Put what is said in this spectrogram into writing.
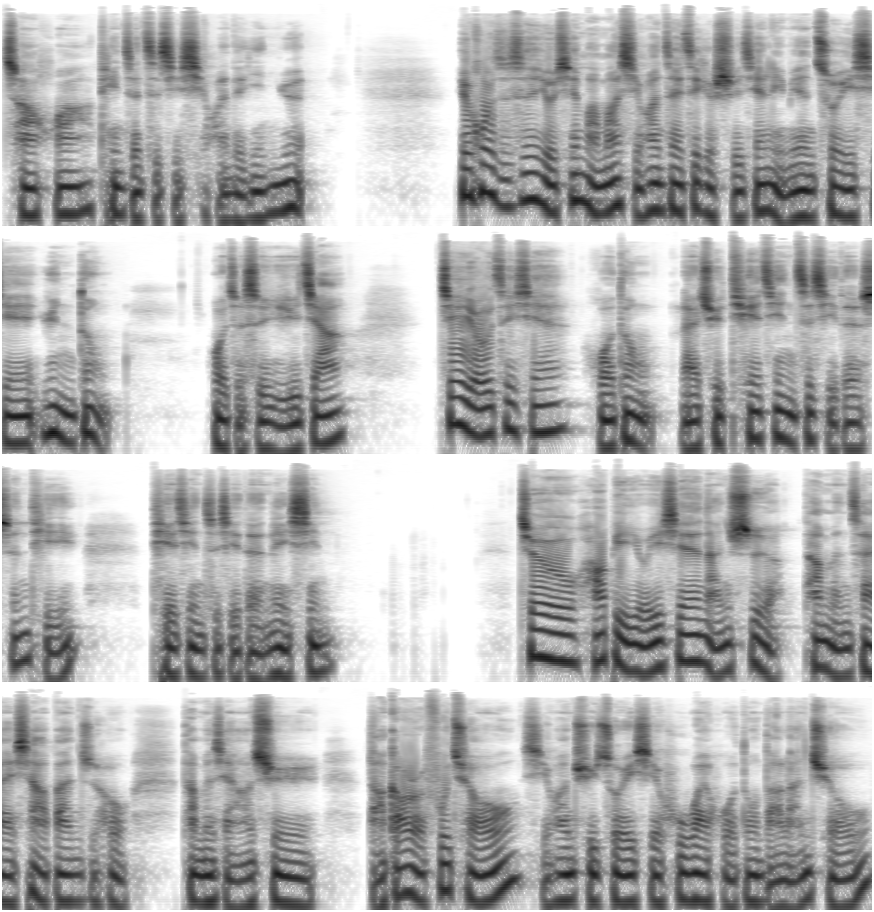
插花，听着自己喜欢的音乐，又或者是有些妈妈喜欢在这个时间里面做一些运动，或者是瑜伽，借由这些活动来去贴近自己的身体，贴近自己的内心。就好比有一些男士啊，他们在下班之后，他们想要去打高尔夫球，喜欢去做一些户外活动，打篮球。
